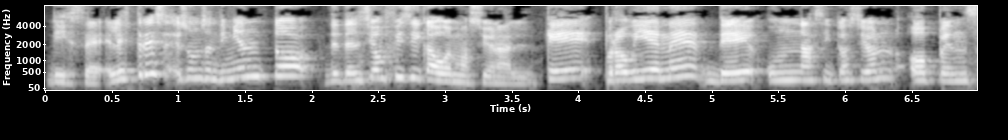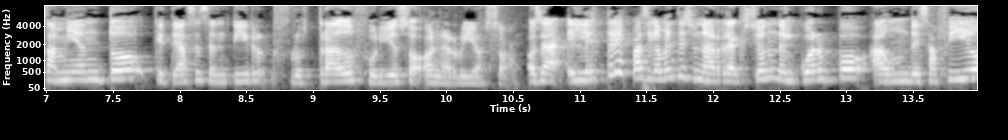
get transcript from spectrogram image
dice, el estrés es un sentimiento de tensión física o emocional que proviene de una situación o pensamiento que te hace sentir frustrado, furioso o nervioso. O sea, el estrés básicamente es una reacción del cuerpo a un desafío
